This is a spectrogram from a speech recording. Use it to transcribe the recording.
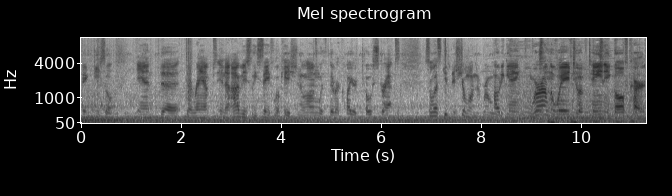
big diesel, and the the ramps in an obviously safe location along with the required tow straps. So let's get this show on the road. Howdy gang, we're on the way to obtain a golf cart.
